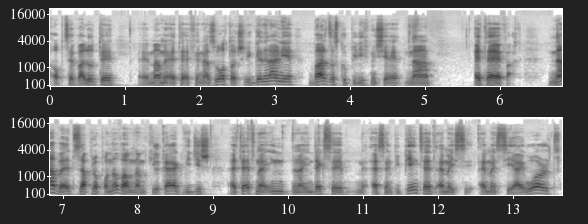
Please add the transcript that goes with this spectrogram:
obce waluty. E, Mamy ETF-y na złoto, czyli generalnie bardzo skupiliśmy się na ETF-ach. Nawet zaproponował nam kilka, jak widzisz, ETF na, in, na indeksy S&P 500, MSCI, World,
